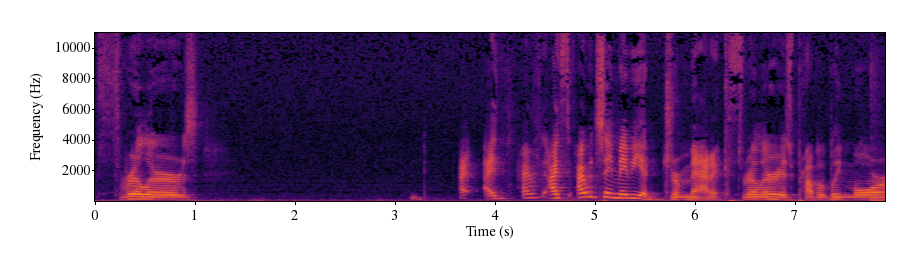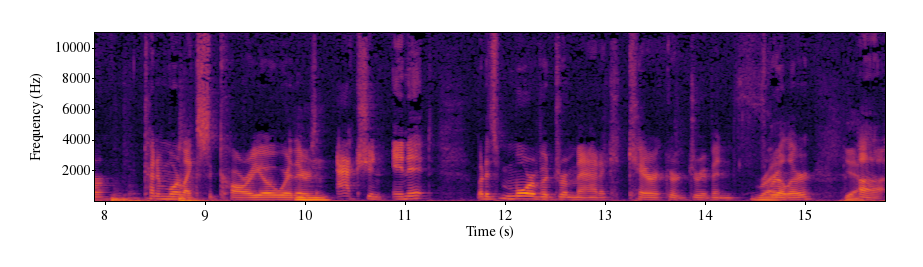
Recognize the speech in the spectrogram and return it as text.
thrillers. I, I, I, I would say maybe a dramatic thriller is probably more kind of more like Sicario, where there's Mhm. action in it, but it's more of a dramatic, character-driven Right. thriller. Yeah. Uh,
